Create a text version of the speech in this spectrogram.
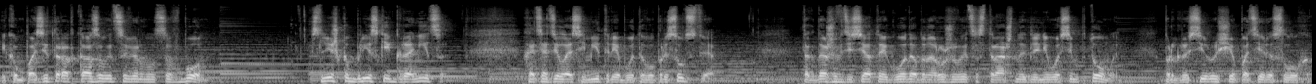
и композитор отказывается вернуться в Бонн. Слишком близкий к границе, хотя дела семьи требуют его присутствия. Тогда же в десятые годы обнаруживаются страшные для него симптомы – прогрессирующая потеря слуха.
